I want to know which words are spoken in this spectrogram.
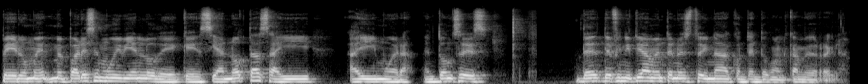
Pero me, me parece muy bien lo de que si anotas ahí ahí muera. Entonces, definitivamente no estoy nada contento con el cambio de regla.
